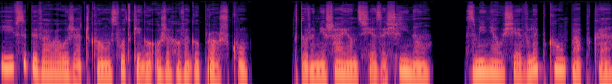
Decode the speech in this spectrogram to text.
i wsypywała łyżeczką słodkiego orzechowego proszku, który mieszając się ze śliną, zmieniał się w lepką papkę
